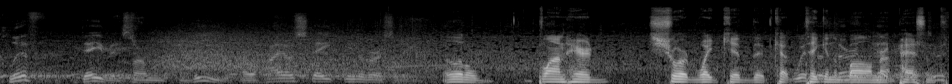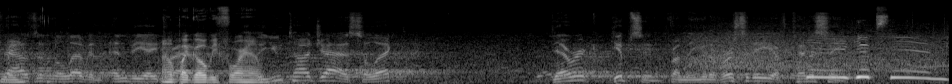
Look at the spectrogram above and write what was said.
Cliff Davis from the Ohio State University. A little blonde-haired, short white kid that kept With taking the third ball and not passing the to me. 2011 NBA I hope I go before him. The. Utah Jazz select Derek Gibson from the University of Tennessee. Gibson!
